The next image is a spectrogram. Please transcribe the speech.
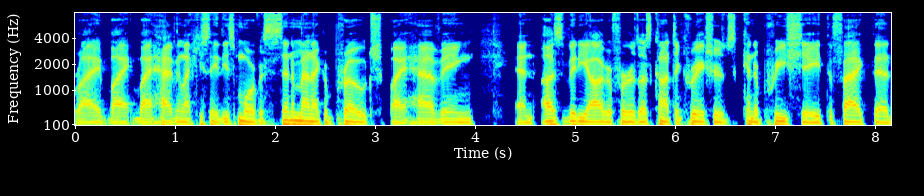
right, by by having, like you say, this more of a cinematic approach, by having and us videographers, us content creators can appreciate the fact that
